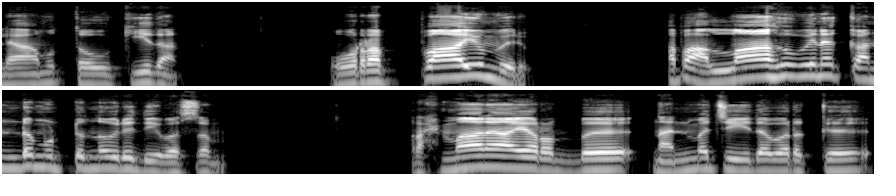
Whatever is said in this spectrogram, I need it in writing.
ലാമു തൗക്കീദാണ് ഉറപ്പായും വരും. അപ്പോൾ അള്ളാഹുവിനെ കണ്ടുമുട്ടുന്ന ഒരു ദിവസം റഹ്മാനായ റബ്ബ് നന്മ ചെയ്തവർക്ക്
